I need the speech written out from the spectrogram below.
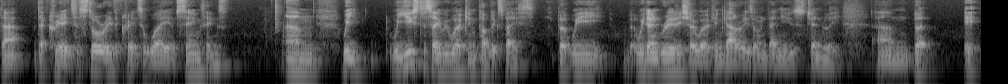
that that creates a story, that creates a way of seeing things. Um, we we used to say we work in public space, but we we don't really show work in galleries or in venues generally. Um, but it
